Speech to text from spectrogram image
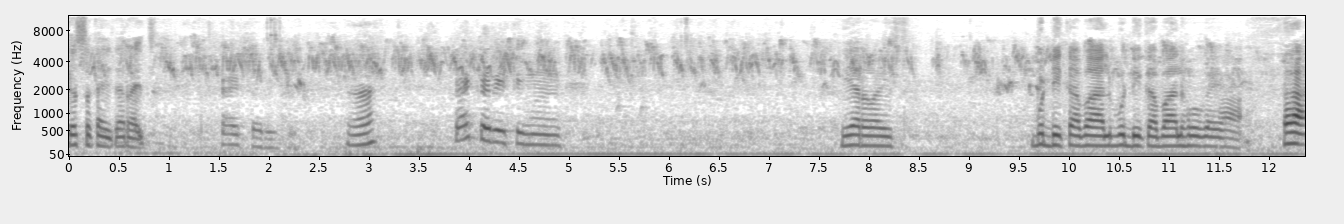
कसं काय करायचं? काय करायचं? हा? काय करायचं मग? यारवाळीच बुड्ढी का बाल बुड्ढी का बाल हो गया. हा.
